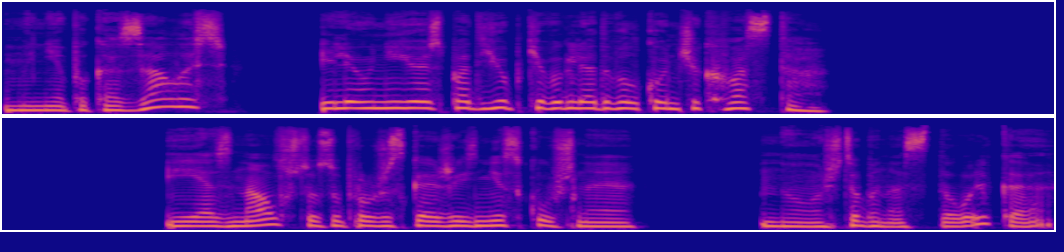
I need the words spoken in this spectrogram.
Мне показалось, или у нее из-под юбки выглядывал кончик хвоста. Я знал, что супружеская жизнь не скучная. Но чтобы настолько...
